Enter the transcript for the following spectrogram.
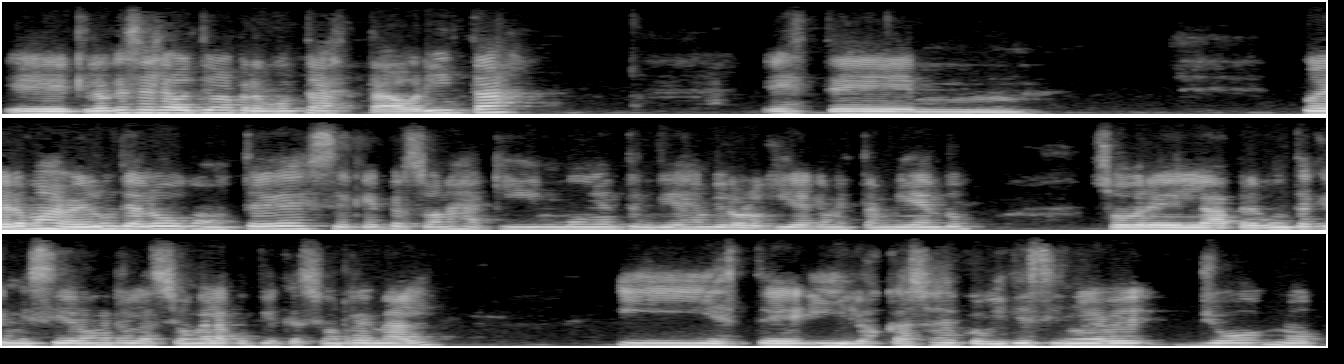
Eh, creo que esa es la última pregunta hasta ahorita. Este, mm, pudiéramos haber un diálogo con ustedes. Sé que hay personas aquí muy entendidas en biología que me están viendo sobre la pregunta que me hicieron en relación a la complicación renal y, este, y los casos de COVID-19. Yo no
